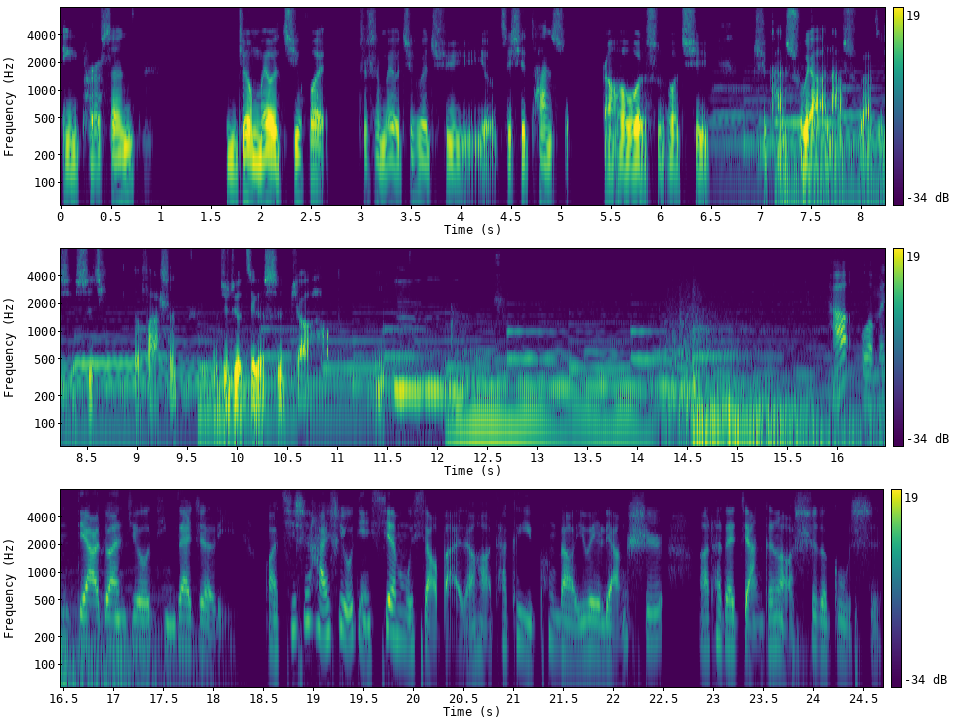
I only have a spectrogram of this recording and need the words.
in person，你就没有机会，就是没有机会去有这些探索，然后或者是说去去看书呀、拿书呀这些事情的发生，我就觉得这个是比较好的。嗯。好，我们第二段就停在这里。哇，其实还是有点羡慕小白的哈，他可以碰到一位良师啊，他在讲跟老师的故事。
